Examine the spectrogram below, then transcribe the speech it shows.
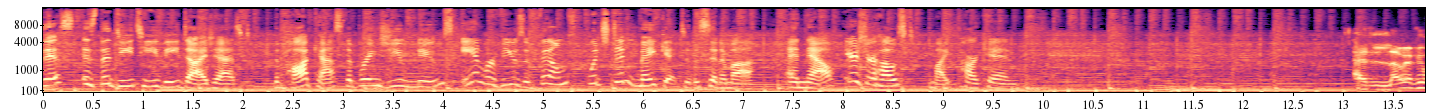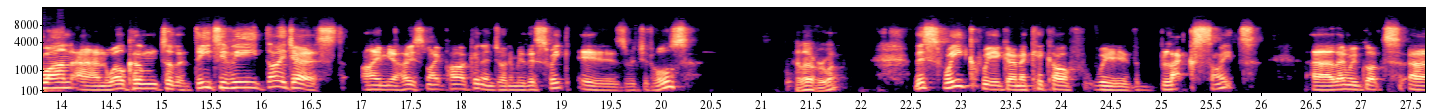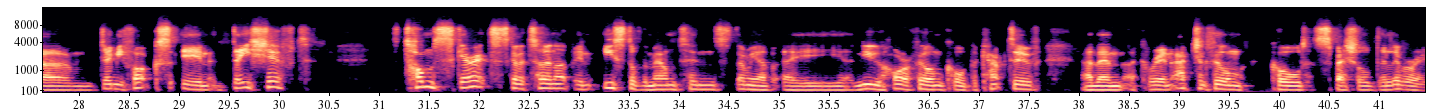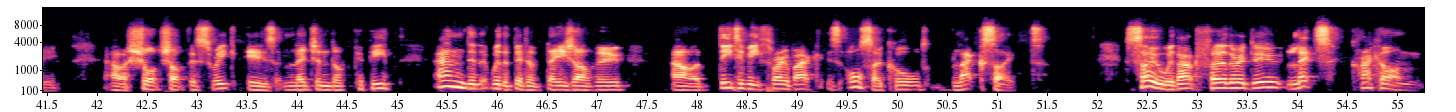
This is the DTV Digest, the podcast that brings you news and reviews of films which didn't make it to the cinema. And now, here's your host, Mike Parkin. Hello, everyone, and welcome to the DTV Digest. I'm your host, Mike Parkin, and joining me this week is Richard Halls. Hello, everyone. This week, we're going to kick off with Black Site. Uh, then we've got um, Jamie Foxx in Day Shift. Tom Skerritt is going to turn up in East of the Mountains. Then we have a new horror film called The Captive, and then a Korean action film called Special Delivery. Our short shot this week is Legend of Pipi, and with a bit of deja vu, our DTV throwback is also called Black Site. So, without further ado, let's crack on.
